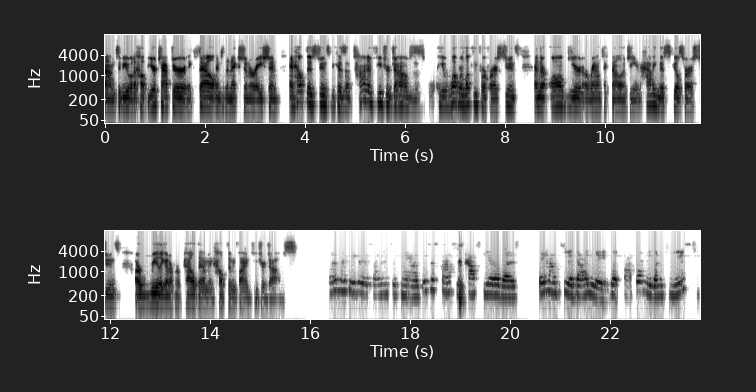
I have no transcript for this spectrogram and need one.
um, to be able to help your chapter excel into the next generation and help those students because a ton of future jobs is what we're looking for for our students and they're all geared around technology and having those skills for our students are really going to propel them and help them find future jobs. One of my favorite assignments with my business class this past year was they had to evaluate what platform they wanted to use to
